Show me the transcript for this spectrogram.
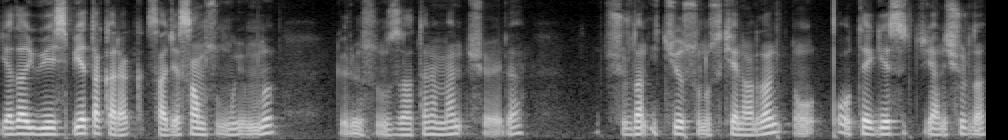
ya da USB'ye takarak sadece Samsung uyumlu. Görüyorsunuz zaten hemen şöyle. Şuradan itiyorsunuz kenardan. O OTG'si yani şurada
